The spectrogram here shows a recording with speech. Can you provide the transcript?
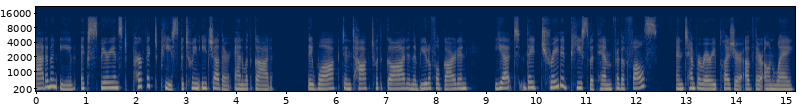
Adam and Eve experienced perfect peace between each other and with God. They walked and talked with God in the beautiful garden, yet they traded peace with him for the false and temporary pleasure of their own way.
